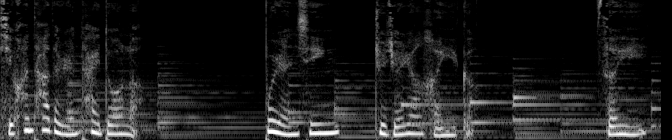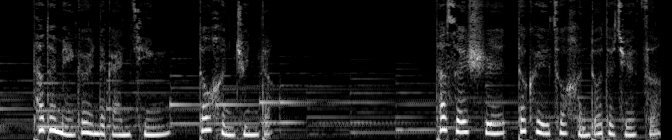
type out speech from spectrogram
喜欢他的人太多了，不忍心拒绝任何一个，所以。他对每个人的感情都很均等，他随时都可以做很多的抉择，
